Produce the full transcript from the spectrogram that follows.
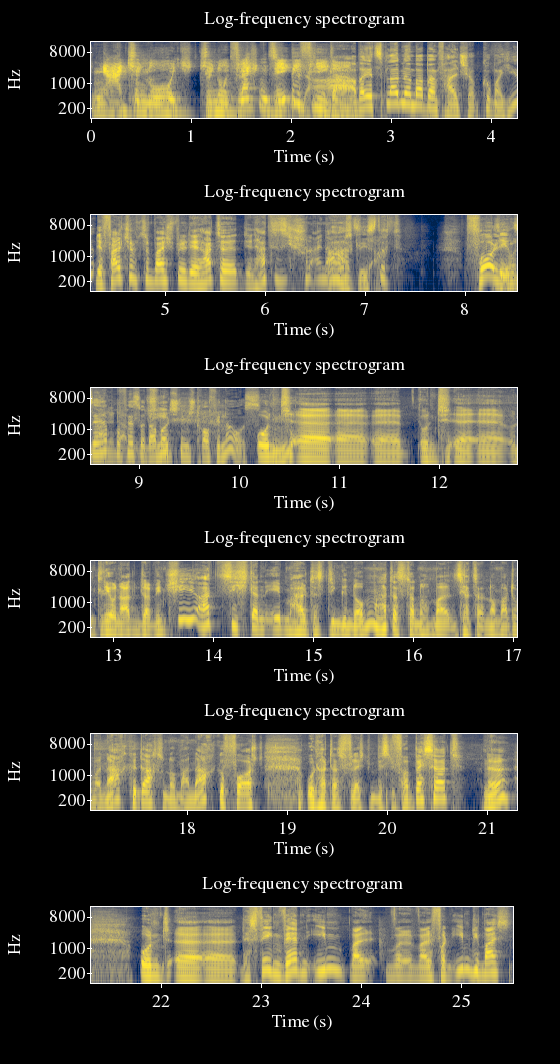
Na, zur Not, zur Not, vielleicht ein Segelflieger. Ah, aber jetzt bleiben wir mal beim Fallschirm. Guck mal hier. Der Fallschirm zum Beispiel, den hatte, den hatte sich schon einer Ah, ausgedacht. Vor Sehen Sie, Herr Leonardo Professor, da da wollte ich nämlich drauf hinaus. Und, äh, äh, äh, und, äh, äh, und Leonardo da Vinci hat sich dann eben halt das Ding genommen, hat das dann nochmal, sie hat dann nochmal drüber nachgedacht und nochmal nachgeforscht und hat das vielleicht ein bisschen verbessert. Ne? Und äh, äh, deswegen werden ihm, weil, weil, weil von ihm die meisten,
